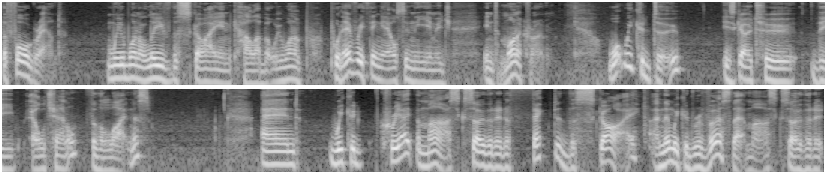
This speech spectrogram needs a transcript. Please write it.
the foreground. We want to leave the sky in color, but we want to put everything else in the image into monochrome. What we could do is go to the L channel for the lightness and we could create the mask so that it affected the sky and then we could reverse that mask so that it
